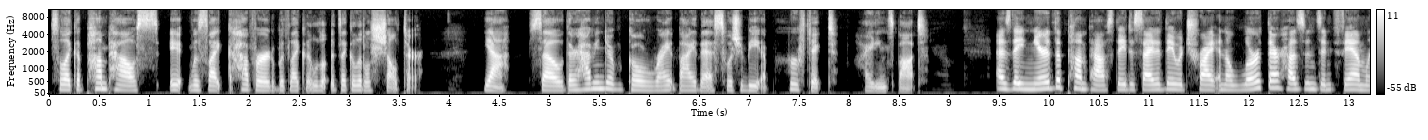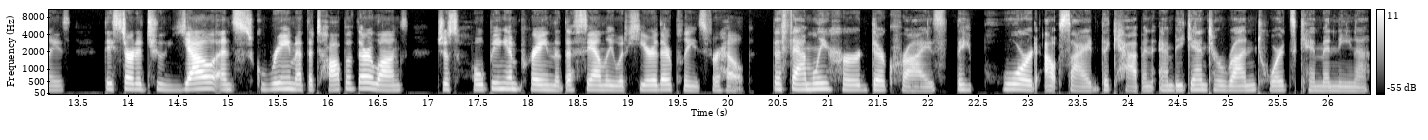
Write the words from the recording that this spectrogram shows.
So, like a pump house, it was like covered with like a little, it's like a little shelter. Yeah. So they're having to go right by this, which would be a perfect hiding spot. As they neared the pump house, they decided they would try and alert their husbands and families. They started to yell and scream at the top of their lungs, just hoping and praying that the family would hear their pleas for help. The family heard their cries. They poured outside the cabin and began to run towards Kim and Nina.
